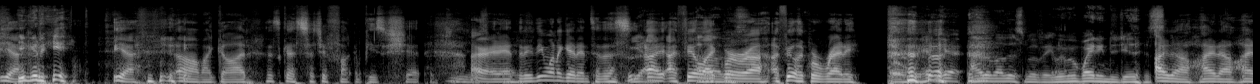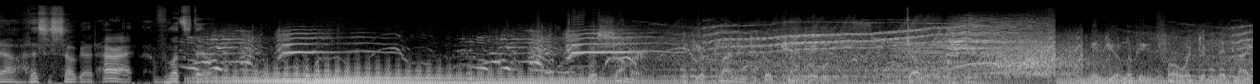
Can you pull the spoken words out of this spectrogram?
Yeah. He could be Yeah. Oh my God, this guy's such a fucking piece of shit. All right, Anthony, do you want to get into this? Yeah, I, I feel I like we're uh, I feel like we're ready. yeah, I love this movie. We've been waiting to do this. I know, I know, I know. This is so good. All right, let's do it. This summer, if you're planning to go camping, don't. If you're looking forward to midnight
